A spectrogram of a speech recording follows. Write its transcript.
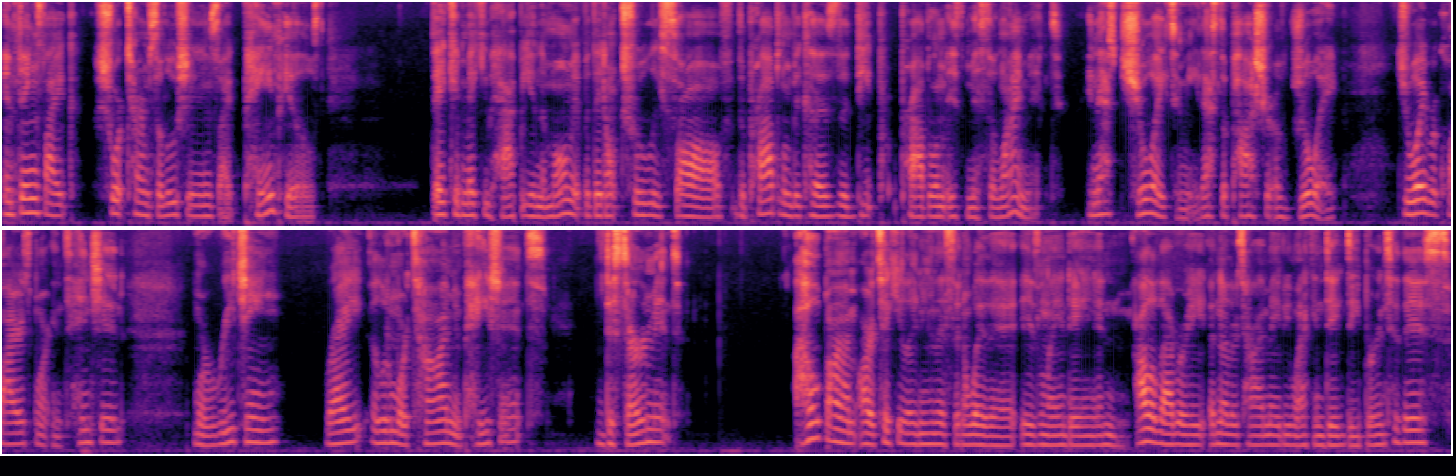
And things like short term solutions like pain pills, they can make you happy in the moment, but they don't truly solve the problem because the deep problem is misalignment. And that's joy to me. That's the posture of joy. Joy requires more intention, more reaching, right? A little more time and patience, discernment. I hope I'm articulating this in a way that is landing, and I'll elaborate another time maybe when I can dig deeper into this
